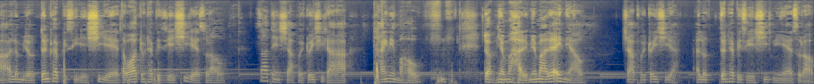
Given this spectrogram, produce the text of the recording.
မှာအဲ့လိုမျိုးတွင်းထွက်ပစ္စည်းတွေရှိတယ်တဘာတွင်းထွက်ပစ္စည်းတွေရှိတယ်ဆိုတာကိုစတင်ရှာဖွေတွေးရှိတာကထိုင်းနေမဟုတ်တော့မြန်မာတွေမြန်မာတွေအဲ့နေရာကိုရှာဖွေတွေးရှိတာအဲ့လိုတွင်းထွက်ပစ္စည်းရှိနေရဲဆိုတော့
